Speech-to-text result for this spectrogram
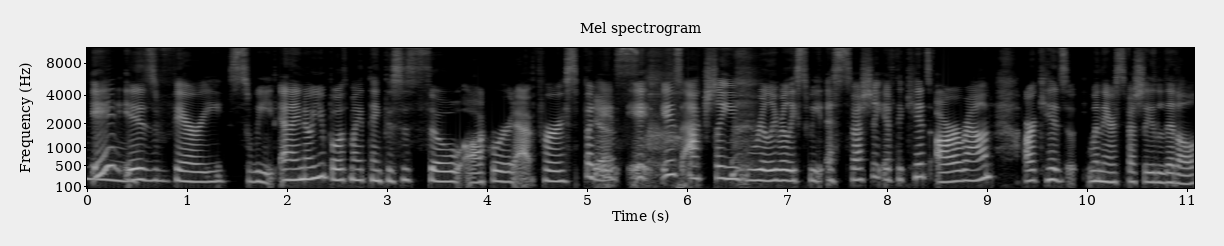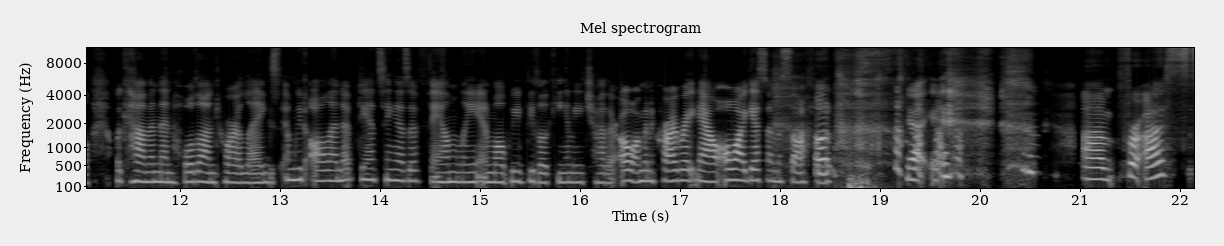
mm. it is very sweet. And I know you both might think this is so awkward at first but yes. it, it is actually really, really sweet, especially if the kids are around. Our kids, when they're especially little, would come and then hold on to our legs, and we'd all end up dancing as a family. And while we'd be looking at each other, oh, I'm going to cry right now. Oh, I guess I'm a softie. Oh. yeah. um, for us,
